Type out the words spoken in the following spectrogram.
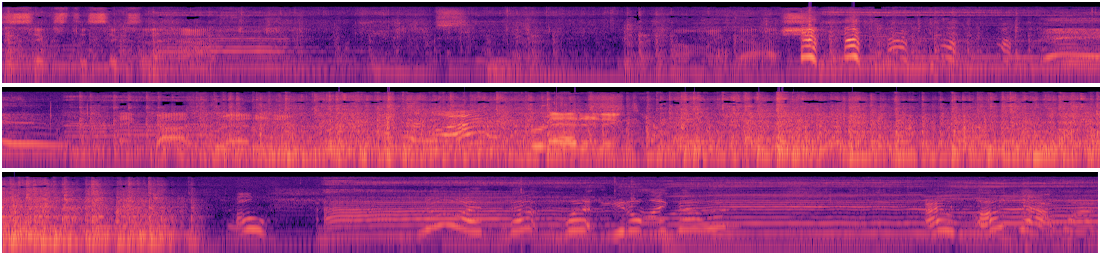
six to six and a half. Oh my gosh. Thank God for editing. For what? For editing. Oh, no, I, that, what, you don't like that one? I love that one.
